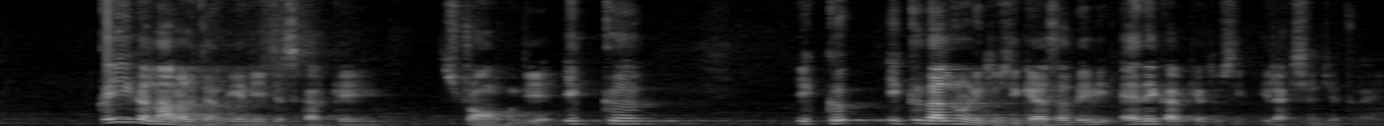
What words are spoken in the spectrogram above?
ਕਈ ਗੱਲਾਂ ਰਲ ਜਾਂਦੀਆਂ ਨੇ ਜਿਸ ਕਰਕੇ ਸਟਰੋਂਗ ਹੁੰਦੀ ਹੈ। ਇੱਕ ਇੱਕ ਇੱਕ ਗੱਲ ਨੂੰ ਨਹੀਂ ਤੁਸੀਂ ਕਹਿ ਸਕਦੇ ਵੀ ਇਹਦੇ ਕਰਕੇ ਤੁਸੀਂ ਇਲੈਕਸ਼ਨ ਜਿੱਤ ਰਹੇ ਹੋ।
